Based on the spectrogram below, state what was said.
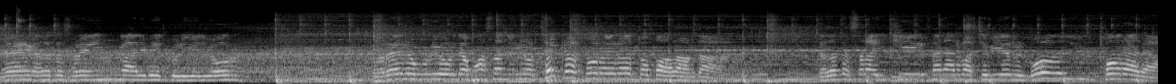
Ve Galatasaray'ın galibiyet golü geliyor. Torreira vuruyor, defanstan dönüyor. Tekrar Torreira top ağlarda. Galatasaray 2, Fenerbahçe 1, gol Torreira.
